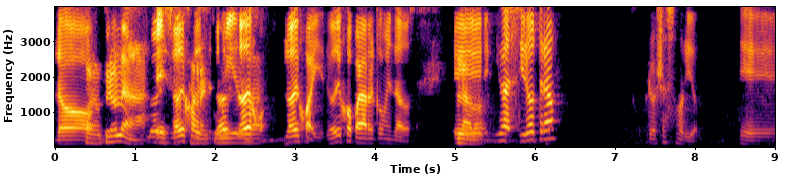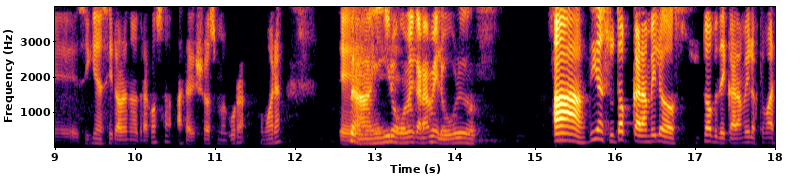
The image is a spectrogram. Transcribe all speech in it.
Lo, Bueno, pero nada, lo, dejo, ahí, lo- dejo, lo dejo ahí, lo dejo para recomendados. Eh, iba a decir otra, pero ya se me olvidó. Eh, si quieren seguir hablando de otra cosa, hasta que yo se me ocurra, ¿cómo era? Eh, Nah, que quiero comer caramelo, boludo. ah, digan su top caramelos, su top de caramelos que más,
